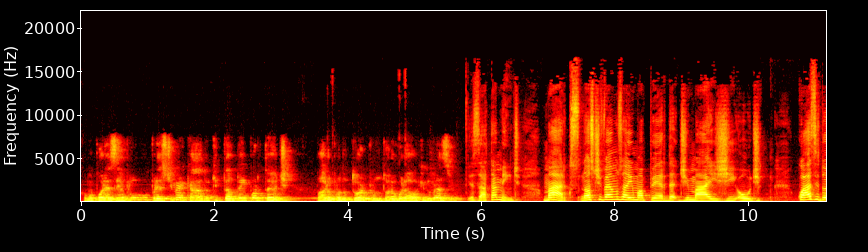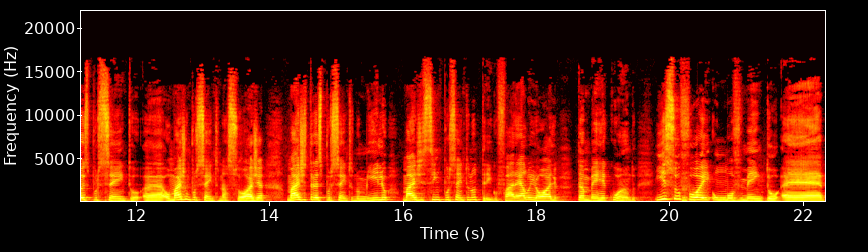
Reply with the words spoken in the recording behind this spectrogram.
como, por exemplo, o preço de mercado, que tanto é importante para o produtor, produtora rural aqui do Brasil. Exatamente. Marcos, nós tivemos aí uma perda de mais de, ou de quase 2%, é, ou mais de 1% na soja, mais de 3% no milho, mais de 5% no trigo. Farelo e óleo também recuando. Isso foi um movimento é,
